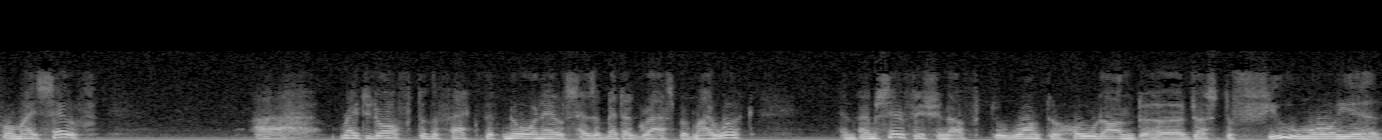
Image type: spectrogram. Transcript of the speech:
For myself, I write it off to the fact that no one else has a better grasp of my work. And I'm selfish enough to want to hold on to her just a few more years.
